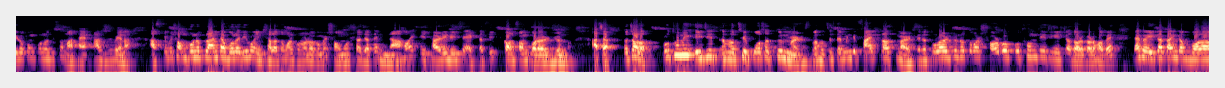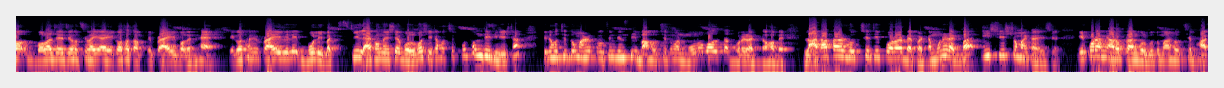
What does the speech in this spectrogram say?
এরকম কোনো কিছু মাথায় আসবে না। আজকে আমি সম্পূর্ণ প্ল্যানটা বলে দিব ইনশাল্লাহ তোমার কোনো রকমের সমস্যা যাতে না হয়, এই থার্টি ডেজে একটা সিট কনফার্ম করার জন্য। আচ্ছা তো চলো প্রথমে এই যে হচ্ছে পঁচাত্তর মার্কস বা হচ্ছে সেভেন্টি ফাইভ প্লাস মার্কস এটা তোলার জন্য তোমার সর্বপ্রথম যে জিনিসটা দরকার হবে, দেখো, এটা কাইন্ড অফ বলা বলা যায় যে হচ্ছে, ভাই, এই কথা তো আপনি প্রায়ই বলেন হ্যাঁ এই কথা আমি প্রায়ই বলি বাট স্টিল এখন এসে বলব, সেটা হচ্ছে প্রথম যে জিনিসটা, সেটা হচ্ছে তোমার কনসিস্টেন্সি বা হচ্ছে তোমার মনোবলটা ধরে রাখতে হবে। লাগাতার হচ্ছে যে পড়ার ব্যাপারটা মনে রাখবা, এই শেষ সময়টা এসে। এরপরে আমি আরও প্ল্যান বলব, তোমার হচ্ছে ভাগ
